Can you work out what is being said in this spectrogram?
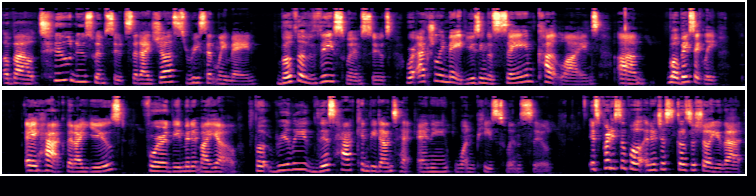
about two new swimsuits that I just recently made. Both of these swimsuits were actually made using the same cut lines. Um, well, basically, a hack that I used for the Minute Maillot, but really this hack can be done to any one-piece swimsuit. It's pretty simple and it just goes to show you that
